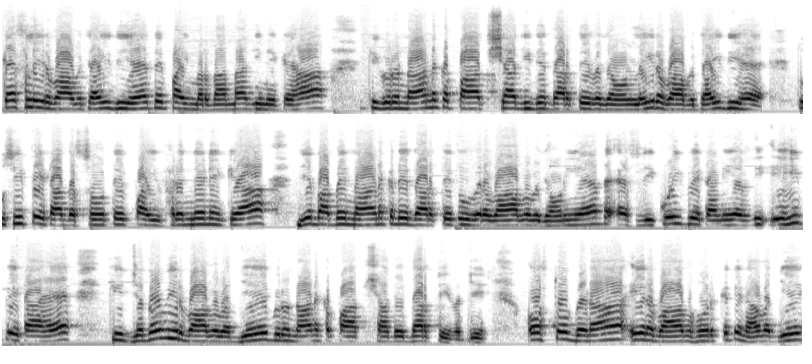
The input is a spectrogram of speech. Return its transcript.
ਕਿਸ ਲਈ ਰਬਾਬ ਚਾਹੀਦੀ ਹੈ ਤੇ ਭਾਈ ਮਰਦਾਨਾ ਜੀ ਨੇ ਕਿਹਾ ਕਿ ਗੁਰੂ ਨਾਨਕ ਪਾਤਸ਼ਾਹ ਜੀ ਦੇ ਦਰ ਤੇ ਵਜਾਉਣ ਲਈ ਰਬਾਬ ਚਾਹੀਦੀ ਹੈ। ਤੁਸੀਂ ਭੇਟਾ ਦੱਸੋ ਤੇ ਭਾਈ ਫਰਿੰਦੇ ਨੇ ਕਿਹਾ, ਜੇ ਬਾਬੇ ਨਾਨਕ ਦੇ ਦਰ ਤੇ ਤੂੰ ਰਬਾਬ ਵਜਾਉਣੀ ਹੈ ਤਾਂ ਇਸ ਦੀ ਕੋਈ ਭੇਟਾ ਨਹੀਂ, ਇਸ ਦੀ ਇਹੀ ਭੇਟਾ ਹੈ ਕਿ ਜਦੋਂ ਵੀ ਰਬਾਬ ਵੱਜੇ, ਗੁਰੂ ਨਾਨਕ ਪਾਤਸ਼ਾਹ ਦੇ ਦਰ ਤੇ ਵੱਜੇ। ਉਸ ਤੋਂ ਬਿਨਾ ਇਹ ਰਬਾਬ ਹੋਰ ਕਿਤੇ ਨਾ ਵੱਜੇ,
